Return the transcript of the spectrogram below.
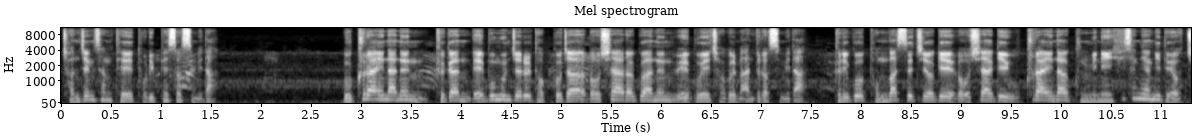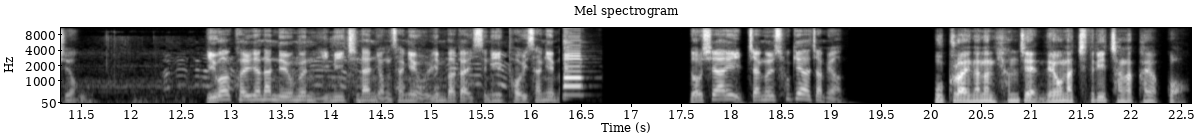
전쟁 상태에 돌입했었습니다. 우크라이나는 그간 내부 문제를 덮고자 러시아라고 하는 외부의 적을 만들었습니다. 그리고 돈바스 지역의 러시아계 우크라이나 국민이 희생양이 되었지요. 이와 관련한 내용은 이미 지난 영상에 올린 바가 있으니 더 이상의 러시아의 입장을 소개하자면 우크라이나는 현재 네오나치들이 장악하였고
